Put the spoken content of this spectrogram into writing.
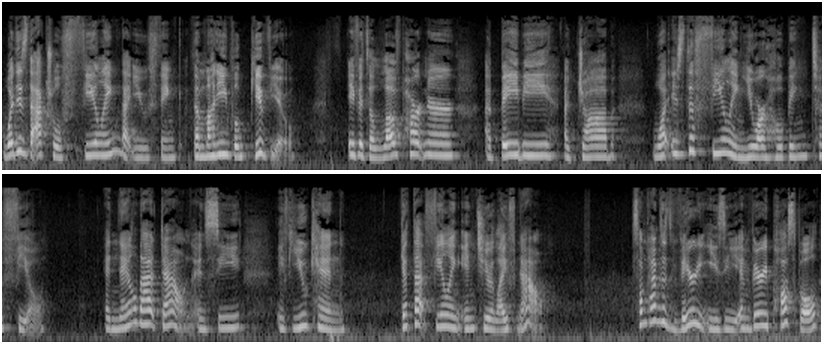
what is the actual feeling that you think the money will give you? If it's a love partner, a baby, a job, what is the feeling you are hoping to feel? And nail that down and see if you can get that feeling into your life now. Sometimes it's very easy and very possible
